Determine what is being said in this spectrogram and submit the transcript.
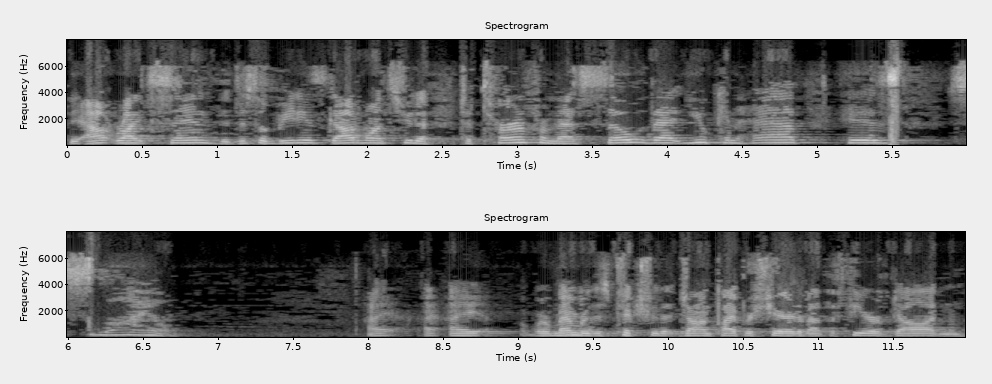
the outright sins, the disobedience. God wants you to, to turn from that so that you can have His smile. I, I, I remember this picture that John Piper shared about the fear of God, and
